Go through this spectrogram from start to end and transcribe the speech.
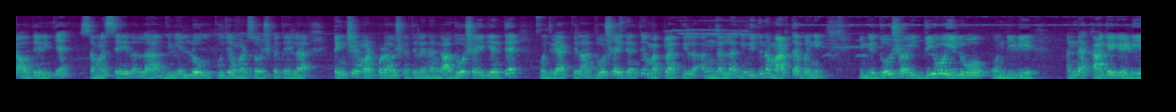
ಯಾವುದೇ ರೀತಿಯ ಸಮಸ್ಯೆ ಇರಲ್ಲ. ನೀವು ಎಲ್ಲೋ ಪೂಜೆ ಮಾಡಿಸೋ ಅವಶ್ಯಕತೆ ಇಲ್ಲ ಟೆನ್ಷನ್ ಮಾಡ್ಕೊಳ್ಳೋ ಅವಶ್ಯಕತೆ ಇಲ್ಲ ನನಗೆ ಆ ದೋಷ ಇದೆಯಂತೆ ಮದುವೆ ಆಗ್ತಿಲ್ಲ, ಆ ದೋಷ ಇದೆಯಂತೆ ಮಕ್ಕಳಾಗ್ತಿಲ್ಲ ಹಂಗಲ್ಲ. ನೀವು ಇದನ್ನ ಮಾಡ್ತಾ ಬನ್ನಿ. ನಿಮಗೆ ದೋಷ ಇದೆಯೋ ಇಲ್ವೋ ಒಂದು ಇಡಿ ಅನ್ನ ಕಾಗೆಗೆ ಇಡಿ,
